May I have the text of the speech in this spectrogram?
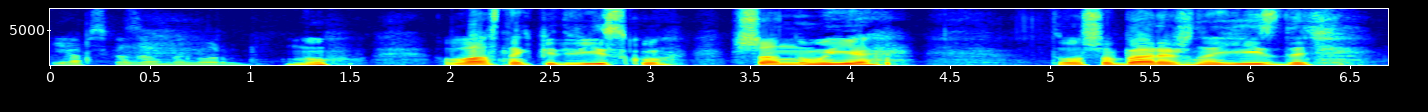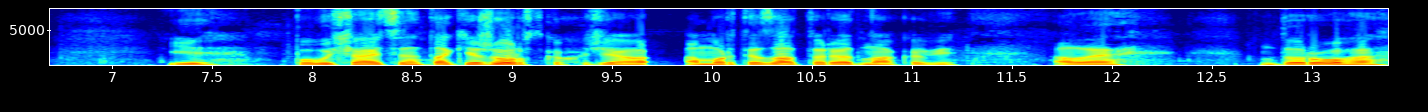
я б сказав би норм. Ну, власник підвіску шанує, то що бережно їздить і виходить не так і жорстко, хоча амортизатори однакові. Але дорога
